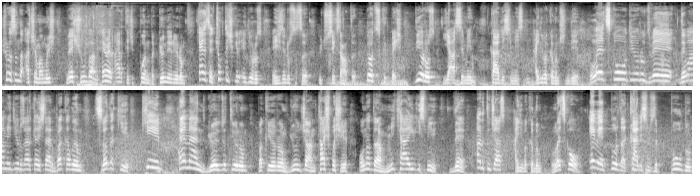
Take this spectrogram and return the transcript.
Şurasını da açamamış. Ve şuradan hemen arkacık puanı da gönderiyorum. Kendisine çok teşekkür ediyoruz. Ejder ustası 386 445 diyoruz. Yasemin kardeşimiz. Haydi bakalım şimdi. Let's go diyoruz ve devam ediyoruz arkadaşlar. Bakalım sıradaki kim? Hemen göz atıyorum. Bakıyorum Gülcan Taşbaşı. Ona da Mikail ismi ne aratacağız. Haydi bakalım. Let's go. Evet burada kardeşimizi bulduk.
